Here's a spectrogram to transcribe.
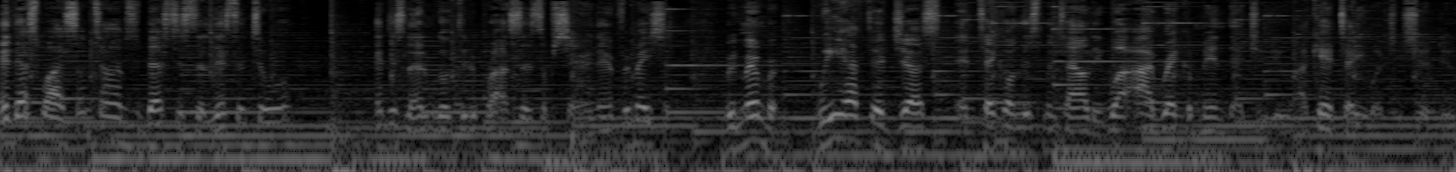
And that's why sometimes it's best just to listen to them and just let them go through the process of sharing their information. Remember, we have to adjust and take on this mentality. Well, I recommend that you do. I can't tell you what you should do.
